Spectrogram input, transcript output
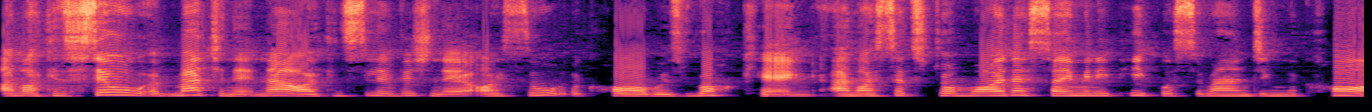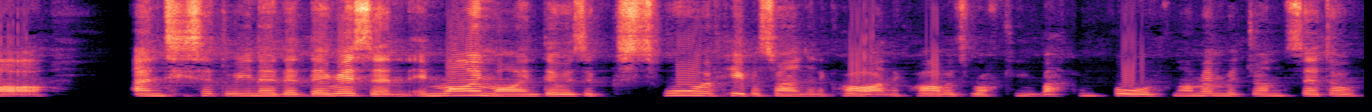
And I can still imagine it now. I can still envision it. I thought the car was rocking. And I said to John, why are there so many people surrounding the car? And he said, well, you know, that there isn't. In my mind, there was a swarm of people surrounding the car and the car was rocking back and forth. And I remember John said, oh,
